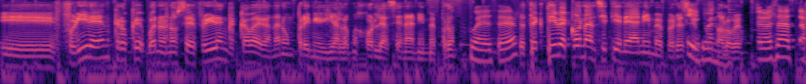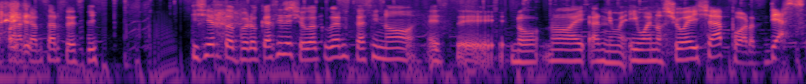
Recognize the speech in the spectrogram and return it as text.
Eh, Frieren, creo que, bueno, no sé, Frieren acaba de ganar un premio y a lo mejor le hacen anime pronto. Puede ser. Detective Conan sí tiene anime, pero ese Sí, pues, bueno, no lo veo. Pero o sea, hasta para cansarse, sí. Sí, cierto, pero casi de Shogakugan casi no, este, no, no hay anime. Y bueno, Shueisha, por Dios.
